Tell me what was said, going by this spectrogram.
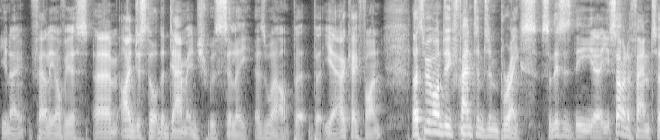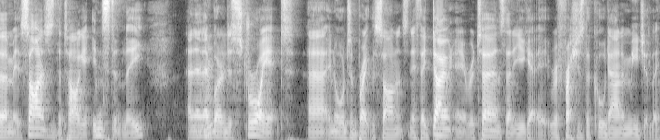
you know fairly obvious. Um, I just thought the damage was silly as well, but but yeah, okay, fine. Let's move on to Phantom's Embrace. So this is the uh, you summon a phantom, it silences the target instantly, and then they've got to destroy it uh, in order to break the silence. And if they don't, and it returns, then you get it refreshes the cooldown immediately.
